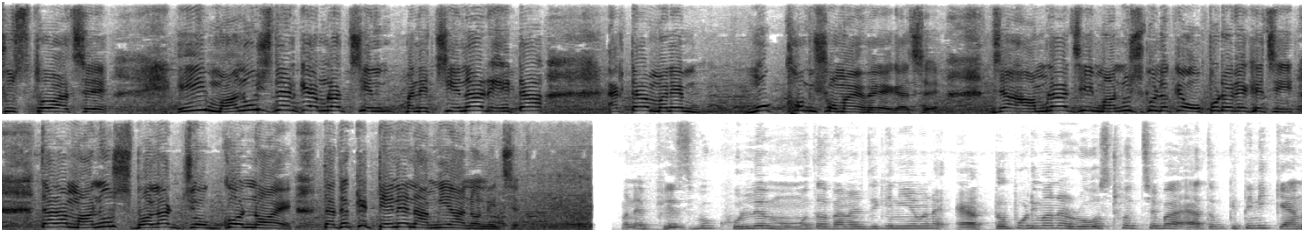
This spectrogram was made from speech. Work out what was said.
সুস্থ আছে। এই মানুষদেরকে আমরা চেন মানে চেনার এটা একটা মানে মোক্ষম সময় হয়ে গেছে। যা আমরা যে মানুষগুলোকে ওপরে রেখেছি, তারা মানুষ বলার যোগ্য নয়। তাদেরকে টেনে নামিয়ে আনো নিচে। মানে ফেসবুক খুললে মমতা ব্যানার্জিকে নিয়ে মানে এত পরিমাণে রোস্ট হচ্ছে বা এত তিনি কেন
